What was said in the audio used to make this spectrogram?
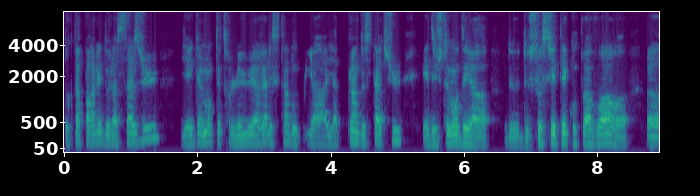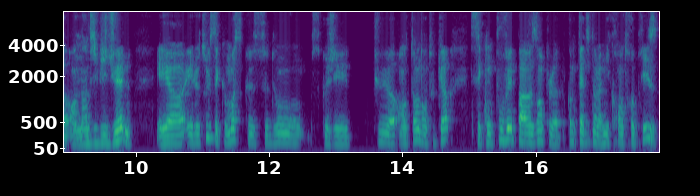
Donc, tu as parlé de la SASU, il y a également peut-être le URL, etc. Donc, il y a, il y a plein de statuts et justement des, euh, de, sociétés qu'on peut avoir euh, euh en individuel. Et, le truc, c'est que moi, ce que, ce ce que j'ai pu entendre, en tout cas, c'est qu'on pouvait, par exemple, comme tu as dit dans la micro-entreprise,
